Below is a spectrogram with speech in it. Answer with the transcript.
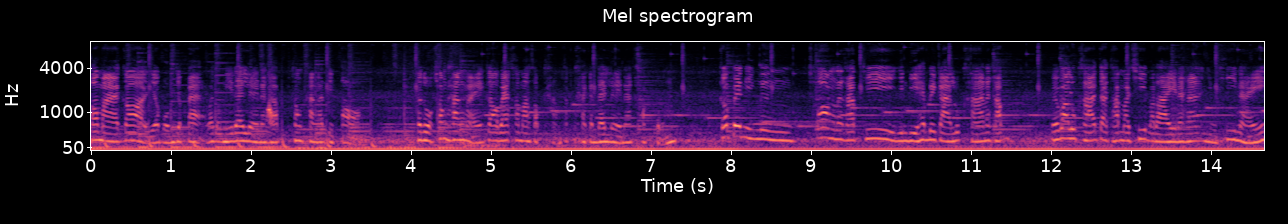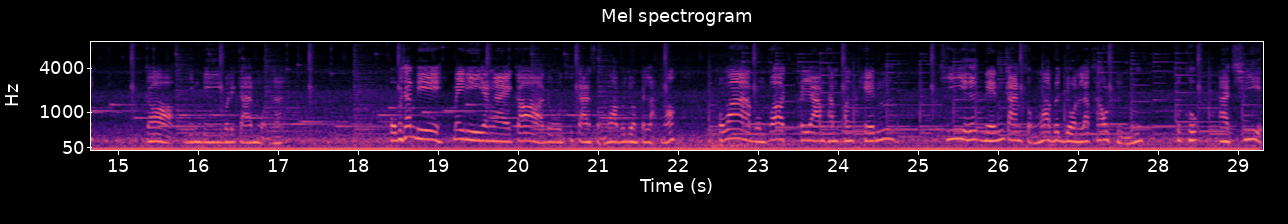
เข้ามาก็เดี๋ยวผมจะแปะไว้ตรงนี้ได้เลยนะครับ ช่องทางการติดต่อ สะดวกช่องทางไหนก็แวะเข้ามาสอบถามทักทายกันได้เลยนะครับผมก็เป็นอีกหนึ่งช่องนะครับที่ยินดีให้บริการลูกค้านะครับ ไม่ว่าลูกค้าจะทำอาชีพอะไรนะฮะอยู่ที่ไหน ก็ยินดีบริการหมดนะโปรโมชั่นดีไม่ดียังไงก็ดูที่การส่งมอบรถยนต์เป็นหลักเนาะเพราะว่าผมก็พยายามทำคอนเทนต์ที่เน้นการส่งมอบรถยนต์และเข้าถึงทุกๆอาชีพ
